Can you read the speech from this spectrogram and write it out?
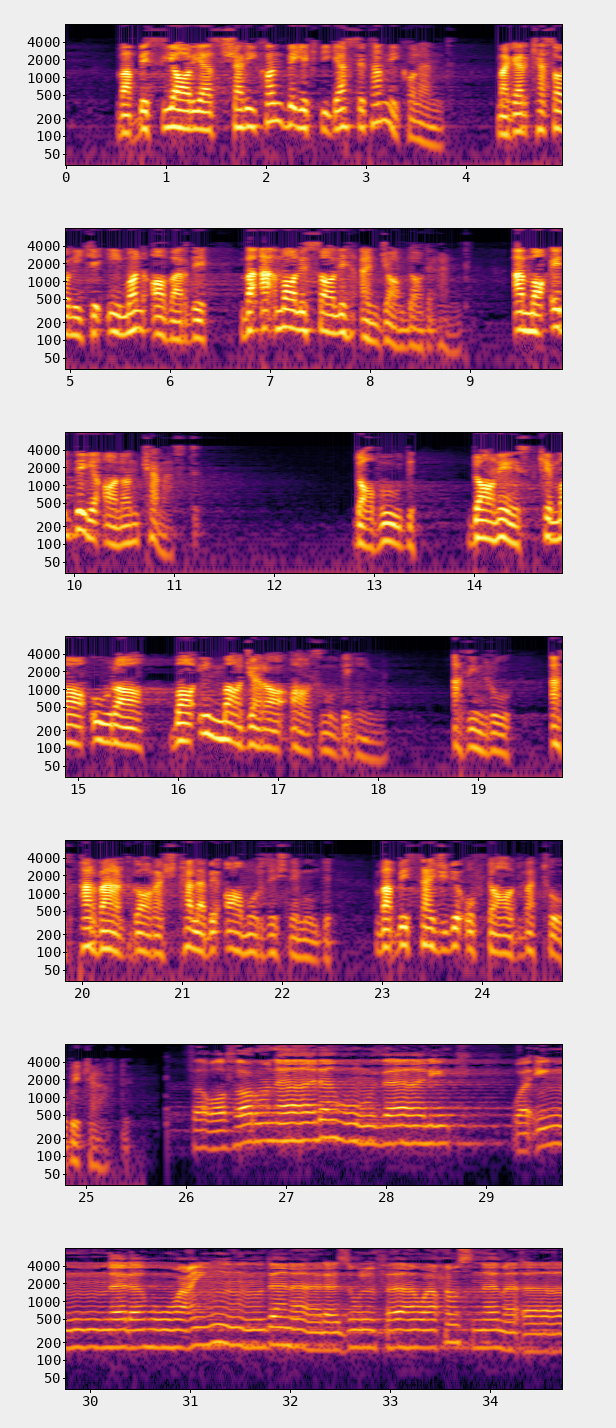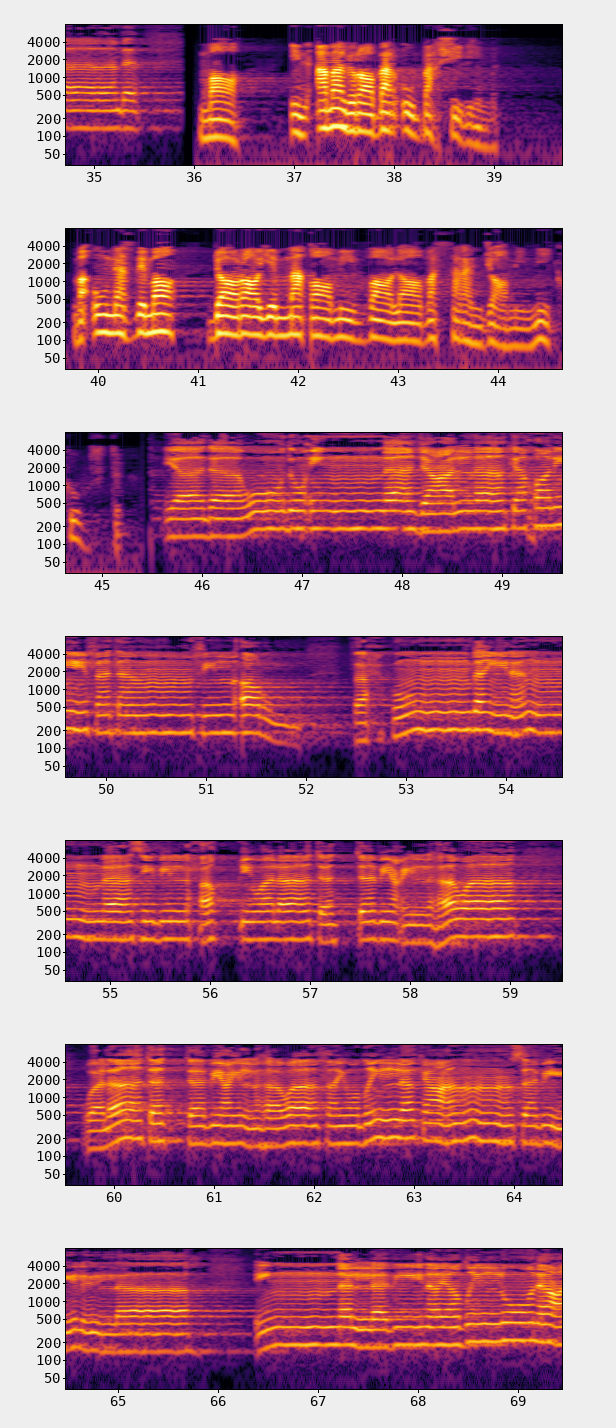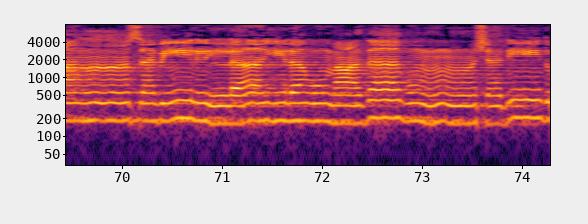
و بسیاری از شریکان به یکدیگر ستم می کنند مگر کسانی که ایمان آورده و اعمال صالح انجام داده اند اما عده آنان کم است. داوود دانست که ما او را با این ماجرا آزموده ایم از این رو از پروردگارش طلب آمرزش نمود و به سجده افتاد و توبه کرد. فغفرنا له ذلك وإن له عندنا لزلفا وحسن مآب. ما این عمل را بر او بخشیدیم و او نزد ما دارای مقامی والا و سرانجامی نیکوست. یا داود إنا جعلناك خلیفة فی الارض. فاحكم بين الناس بالحق ولا تتبع الهوى ولا تتبع الهوى فيضلك عن سبيل الله. إن الذين يضلون عن سبيل الله لهم عذاب شديد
